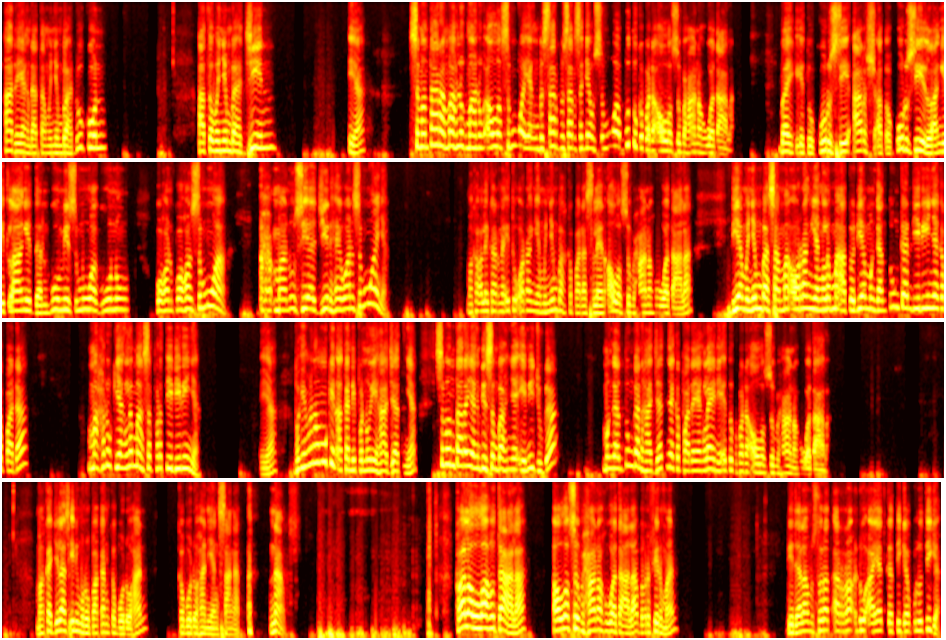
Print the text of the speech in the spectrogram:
Ada yang datang menyembah dukun atau menyembah jin, ya, Sementara makhluk-makhluk Allah semua yang besar-besar saja semua butuh kepada Allah Subhanahu wa taala. Baik itu kursi, arsh atau kursi, langit-langit dan bumi semua gunung, pohon-pohon semua, manusia, jin, hewan semuanya. Maka oleh karena itu orang yang menyembah kepada selain Allah Subhanahu wa taala, dia menyembah sama orang yang lemah atau dia menggantungkan dirinya kepada makhluk yang lemah seperti dirinya. Ya, bagaimana mungkin akan dipenuhi hajatnya sementara yang disembahnya ini juga menggantungkan hajatnya kepada yang lain yaitu kepada Allah Subhanahu wa taala. Maka jelas ini merupakan kebodohan, kebodohan yang sangat. Nah, kalau Allah taala, Allah Subhanahu wa taala berfirman di dalam surat Ar-Ra'd ayat ke-33.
